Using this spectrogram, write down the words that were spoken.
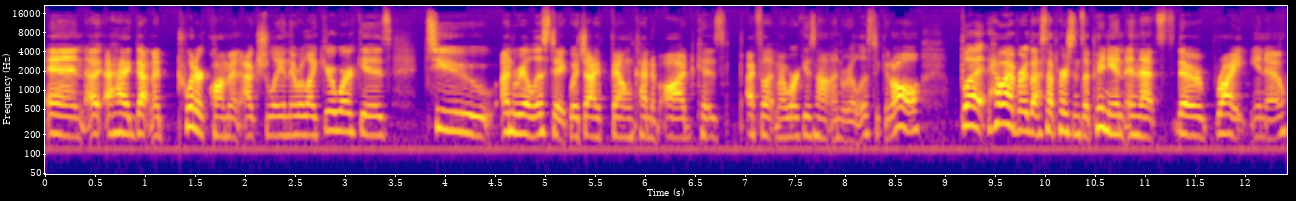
And I, I had gotten a Twitter comment actually, and they were like, Your work is too unrealistic, which I found kind of odd because I feel like my work is not unrealistic at all. But however, that's that person's opinion, and that's their right, you know.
